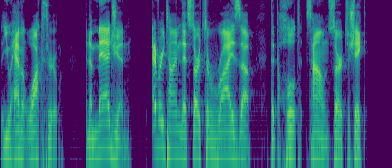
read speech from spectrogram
that you haven't walked through. And imagine every time that starts to rise up, that the whole town starts to shake.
